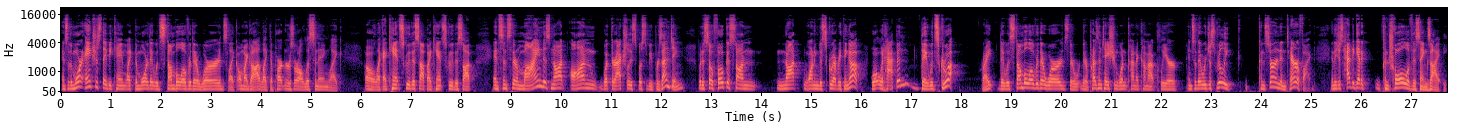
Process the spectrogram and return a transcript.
And so the more anxious they became, like the more they would stumble over their words, like, oh my God, like the partners are all listening, like, oh, like I can't screw this up, I can't screw this up. And since their mind is not on what they're actually supposed to be presenting, but is so focused on not wanting to screw everything up, what would happen? They would screw up, right? They would stumble over their words, their, their presentation wouldn't kind of come out clear. And so they were just really concerned and terrified. And they just had to get a control of this anxiety.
